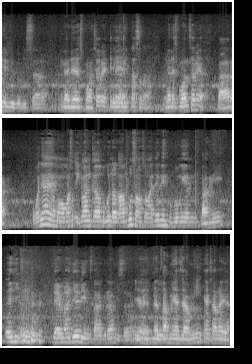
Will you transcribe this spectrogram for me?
beer juga bisa. Nggak ada sponsor ya kita ya. Legalitas lah. Nggak ada sponsor ya. Parah. Pokoknya yang mau masuk iklan ke Begundal Kampus langsung aja nih hubungin Fahmi eh DM aja di Instagram bisa ya at Fahmi Azami eh salah ya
